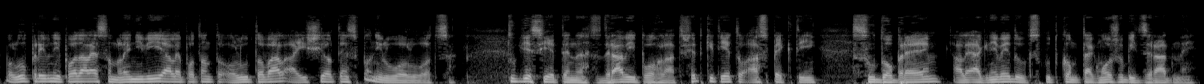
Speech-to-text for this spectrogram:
bol úprimný, povedal, ja som lenivý, ale potom to olútoval a išiel, ten splnil vôľu otca. Tu, kde si je ten zdravý pohľad, všetky tieto aspekty sú dobré, ale ak nevedú k skutkom, tak môžu byť zradné.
